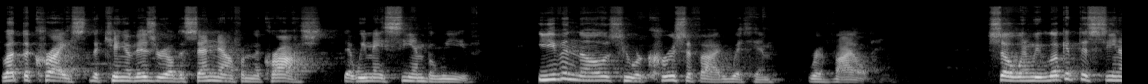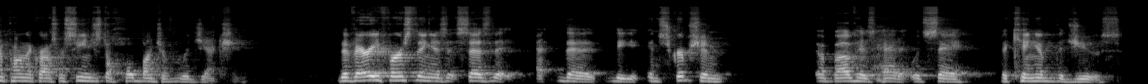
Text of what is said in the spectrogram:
Let the Christ, the King of Israel, descend now from the cross that we may see and believe. Even those who were crucified with him reviled him. So when we look at this scene upon the cross, we're seeing just a whole bunch of rejection. The very first thing is it says that the, the inscription above his head, it would say, the King of the Jews.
